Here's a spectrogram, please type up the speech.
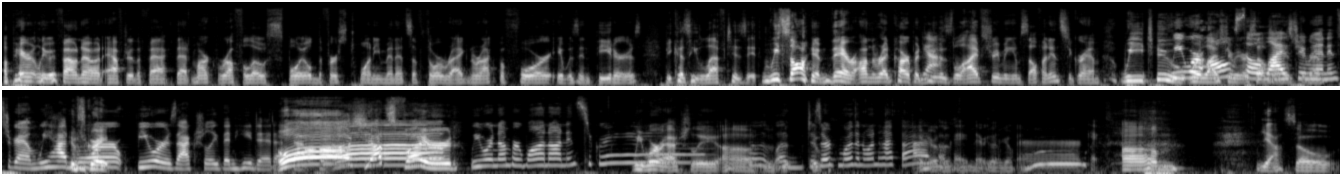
apparently we found out after the fact that Mark Ruffalo spoiled the first twenty minutes of Thor Ragnarok before it was in theaters because he left his. We saw him there on the red carpet. Yeah. He was live streaming himself on Instagram. We too we were live streaming also live on streaming on Instagram. We had more great. viewers actually than he did. Oh, shots fired. We were number one on Instagram. We were actually. Uh, Uh, uh, it- deserved more than one high five. Okay, there, There you you go. go. Okay. Um, yeah. So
